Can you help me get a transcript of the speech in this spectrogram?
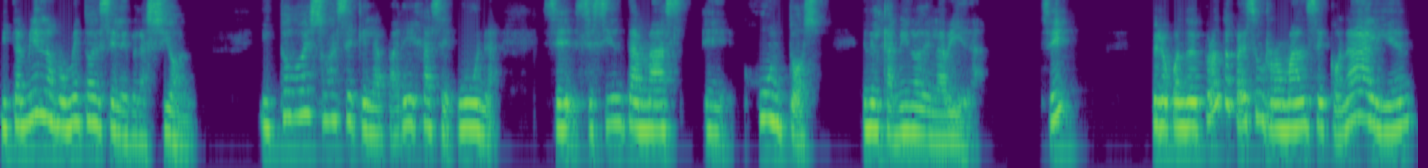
y también los momentos de celebración. Y todo eso hace que la pareja se una, se, se sienta más eh, juntos en el camino de la vida. ¿Sí? Pero cuando de pronto aparece un romance con alguien,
